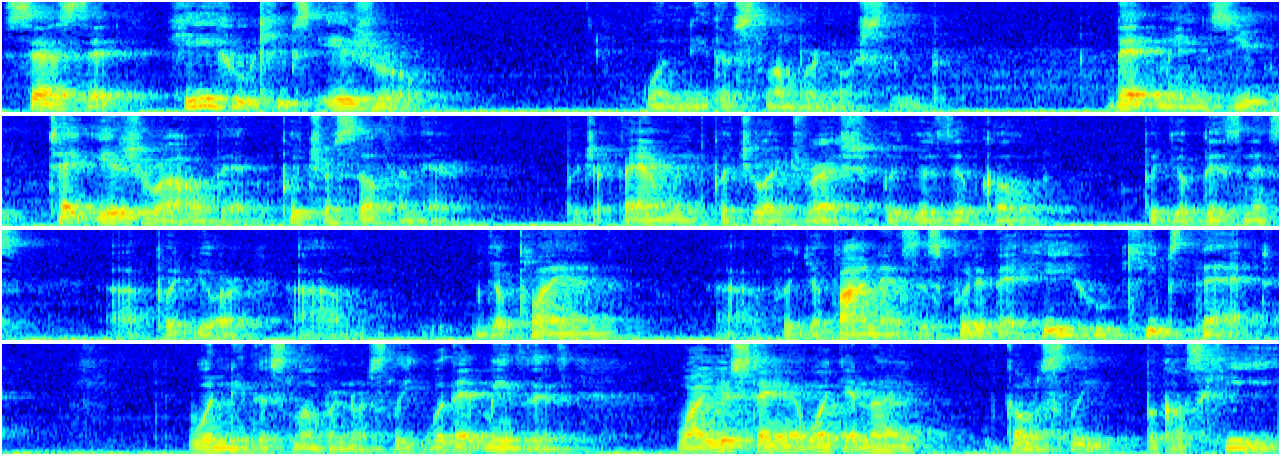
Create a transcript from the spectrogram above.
Says that he who keeps Israel will neither slumber nor sleep. That means you take Israel out that, put yourself in there, put your family, put your address, put your zip code, put your business, uh, put your um, your plan, uh, put your finances, put it there. He who keeps that will neither slumber nor sleep. What that means is, while you're staying awake at night, go to sleep because He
